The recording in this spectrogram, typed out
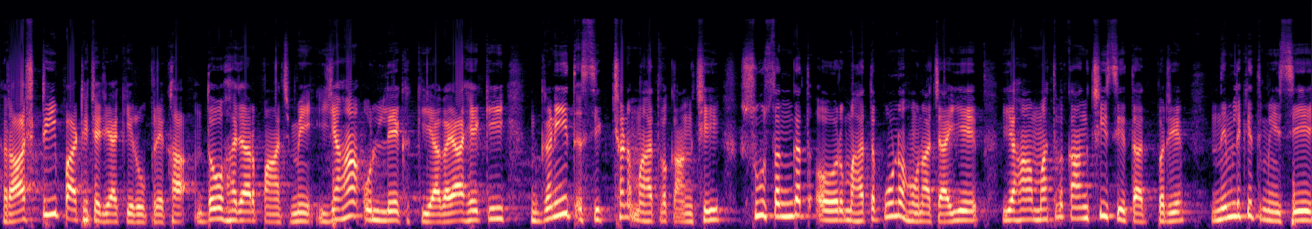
राष्ट्रीय पाठ्यचर्या की रूपरेखा 2005 में यहाँ उल्लेख किया गया है कि गणित शिक्षण महत्वाकांक्षी सुसंगत और महत्वपूर्ण होना चाहिए। यहाँ महत्वाकांक्षी से तात्पर्य निम्नलिखित में से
